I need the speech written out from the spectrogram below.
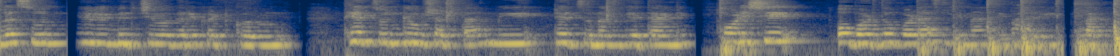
लसूण हिरवी मिरची वगैरे कट करून ठेचून घेऊ शकता. मी ठेचूनच घेते आणि थोडीशी ओबडधोबड असली ना ती भारी लागते.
